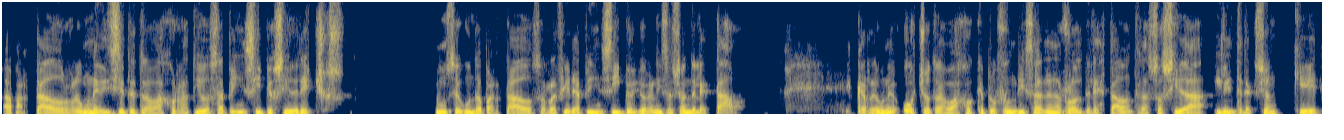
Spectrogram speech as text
apartado reúne 17 trabajos relativos a principios y derechos. Un segundo apartado se refiere a principios y organización del Estado que reúne ocho trabajos que profundizan en el rol del Estado ante la sociedad y la interacción que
